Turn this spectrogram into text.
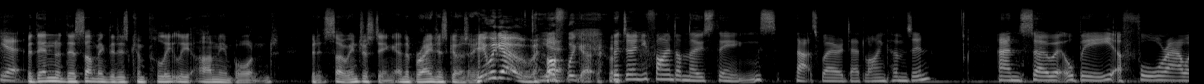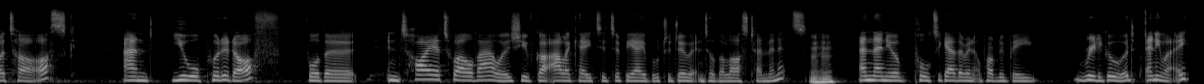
Yeah. But then there's something that is completely unimportant, but it's so interesting, and the brain just goes, here we go, Yeah. off we go. But don't you find on those things that's where a deadline comes in? And so it'll be a four hour task, and you will put it off for the entire 12 hours you've got allocated to be able to do it until the last 10 minutes. Mm-hmm. And then you'll pull together, and it'll probably be really good anyway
